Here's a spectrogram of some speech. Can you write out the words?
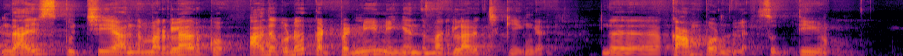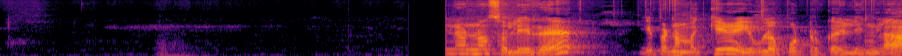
இந்த ஐஸ் குச்சி அந்த மாதிரிலாம் இருக்கும். அதை கூட கட் பண்ணி நீங்கள் இந்த மாதிரிலாம் வச்சுக்கிங்க. இந்த காம்பவுண்டில் சுற்றியும் இன்னொன்றும் சொல்லிடுறேன். இப்போ நம்ம கீழே இவ்வளோ போட்டிருக்கோம் இல்லைங்களா?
